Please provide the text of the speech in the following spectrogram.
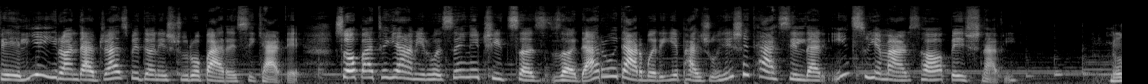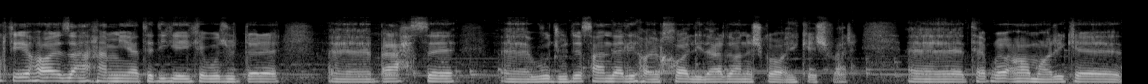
فعلی ایران در جذب دانشجو رو بررسی کرده. صحبت های امیر حسین چیتسازاده رو درباره پژوهش تحصیل در این سوی مرزها بشنویم. نکته های اهمیت دیگه ای که وجود داره بحث وجود سندلی های خالی در دانشگاه های کشور. طبق آماری که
